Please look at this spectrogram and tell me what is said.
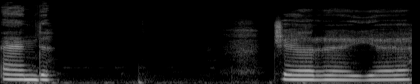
and Cereye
